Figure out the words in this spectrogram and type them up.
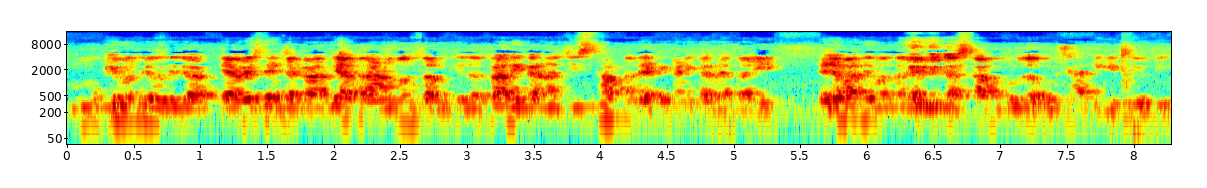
मुख्यमंत्री होते त्यावेळेस त्यांच्या काळात यात्रा अनुदान चालू केलं. प्राधिकरणाची स्थापना त्या ठिकाणी करण्यात आली. त्याच्या माध्यमातून काही विकास कामं तुळजापूरची हाती घेतली होती.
